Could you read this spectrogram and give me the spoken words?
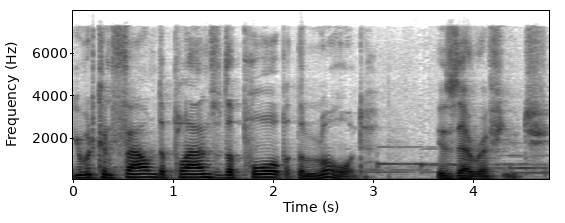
You would confound the plans of the poor, but the Lord is their refuge.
